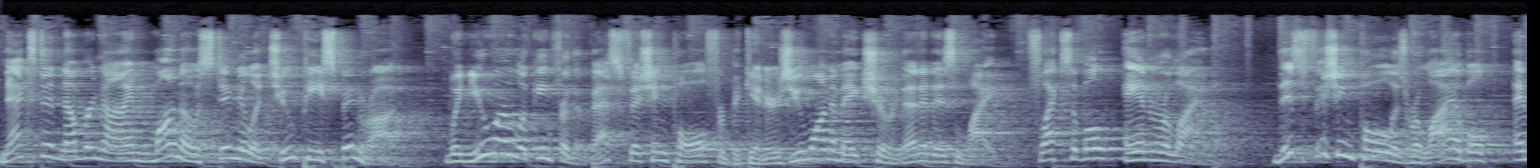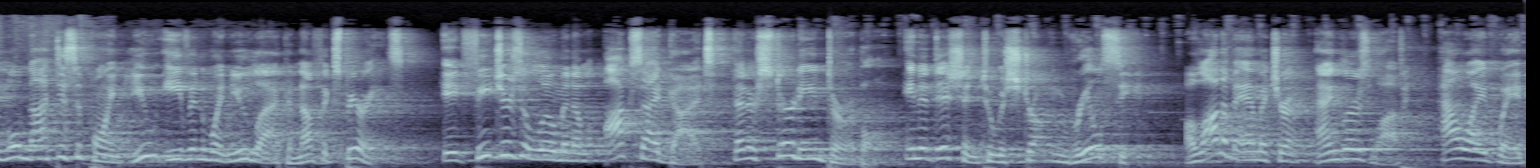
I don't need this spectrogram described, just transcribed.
Next at number 9, Shimano Stimula 2-piece spin rod. When you are looking for the best fishing pole for beginners, you want to make sure that it is light, flexible, and reliable. This fishing pole is reliable and will not disappoint you even when you lack enough experience. It features aluminum oxide guides that are sturdy and durable, in addition to a strong reel seat. A lot of amateur anglers love how lightweight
